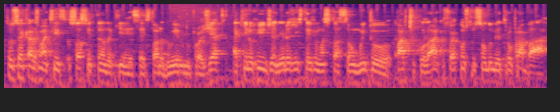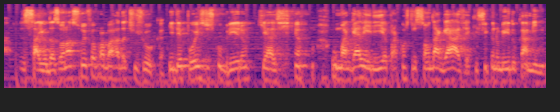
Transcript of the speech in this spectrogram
Então, José Carlos Martins, só citando aqui essa história do erro do projeto, aqui no Rio de Janeiro a gente teve uma situação muito particular que foi a construção do metrô para Barra. Saiu da Zona Sul e foi para Barra da Tijuca. E depois descobriram que havia uma galeria para a construção da Gávea, que fica no meio do caminho.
